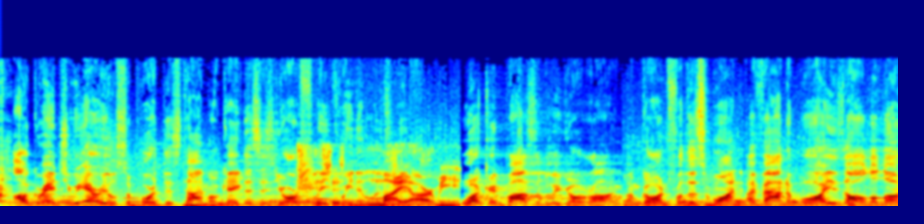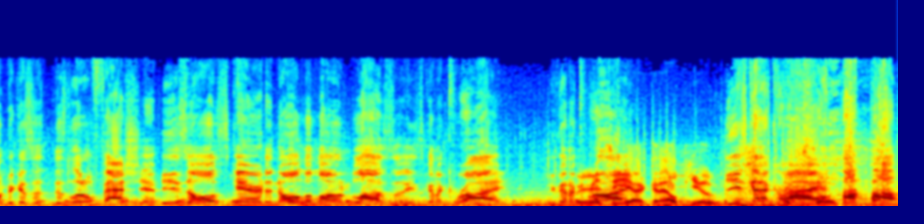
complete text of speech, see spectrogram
I'll grant you aerial support this time, okay? This is your fleet, This is Queen Elizabeth. my army. What could possibly go wrong? I'm going for this one. I found a boy. He's all alone because of this little fat ship. He's all scared and all alone, Blaza. He's gonna cry. You're gonna Where is cry. he? I can help you. He's gonna cry.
